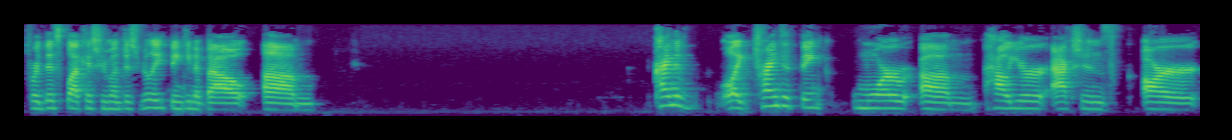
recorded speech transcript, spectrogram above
for this black history month just really thinking about um kind of like trying to think more um, how your actions are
